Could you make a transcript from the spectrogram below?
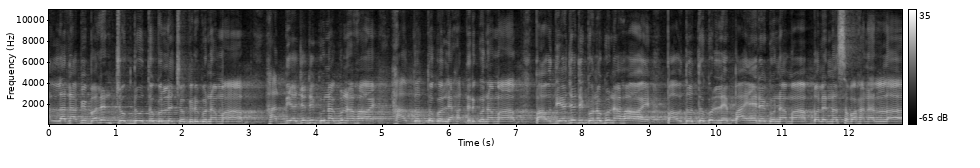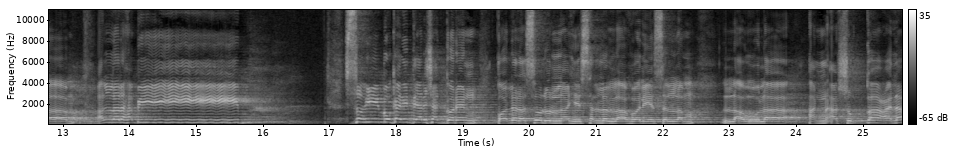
আল্লাহ নাবি বলেন, চোখ দৌত করলে চোখের গুণা মাপ হাত দিয়া যদি কোনো গুণা হয়, হাত দত্ত করলে হাতের গুণা মাপ পাও দিয়া যদি কোনো গুণা হয়, পাও দত্ত করলে পায়ের গুণা মাপ বলেন না সবাহান আল্লাহ আল্লাহর হাবিব সহি বোকারিতে আর করেন, কল রসুল্লাহ সাল্লাহ আলিয়া সাল্লাম লাউলা আন আশুক্কা আলা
